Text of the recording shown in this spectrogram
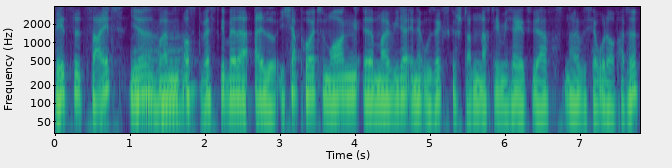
Rätselzeit hier beim Ost-West-Gebälle. Also, ich habe heute Morgen äh, mal wieder in der U6 gestanden, nachdem ich ja jetzt wieder fast ein halbes Jahr Urlaub hatte.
